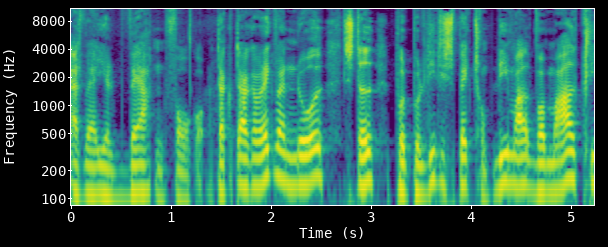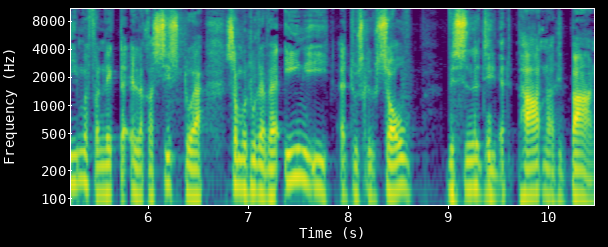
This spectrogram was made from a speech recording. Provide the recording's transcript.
Altså, hvad i alverden foregår der? Der, der kan ikke være noget sted på et politisk spektrum, lige meget hvor meget klimafornægter eller racist du er, så må du da være enig i, at du skal sove ved siden af dit partner og dit barn,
